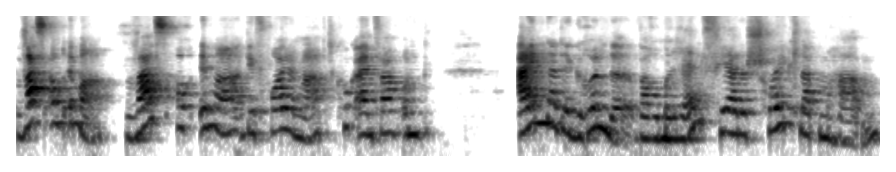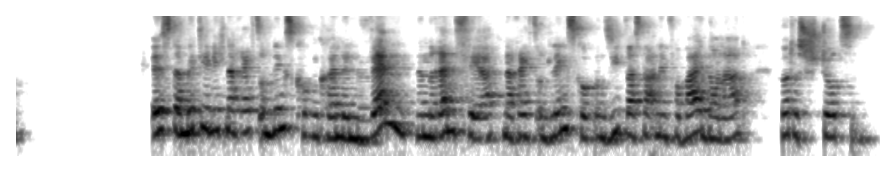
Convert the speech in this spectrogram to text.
was auch immer, was auch immer dir Freude macht, guck einfach. Und einer der Gründe, warum Rennpferde Scheuklappen haben, ist, damit die nicht nach rechts und links gucken können. Denn wenn ein Rennpferd nach rechts und links guckt und sieht, was da an dem vorbeidonnert, wird es stürzen.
